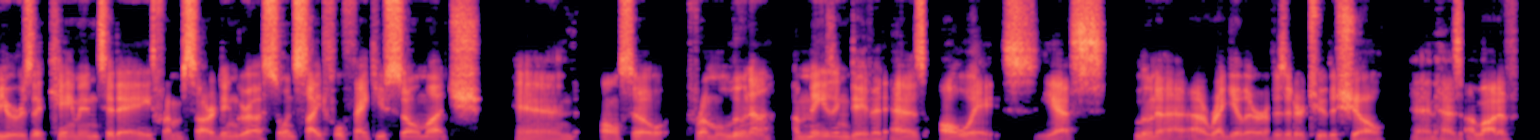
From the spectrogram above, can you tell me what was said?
viewers that came in today from Sardingra. So insightful. Thank you so much. And also from Luna. Amazing, David, as always. Yes, Luna, a regular visitor to the show and has a lot of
